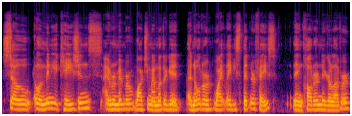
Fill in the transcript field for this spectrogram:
So, on many occasions, I remember watching my mother get an older white lady spit in her face and called her a nigger lover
